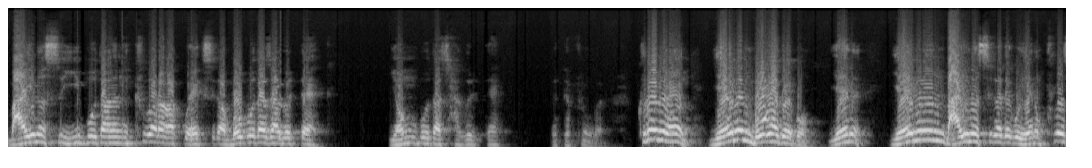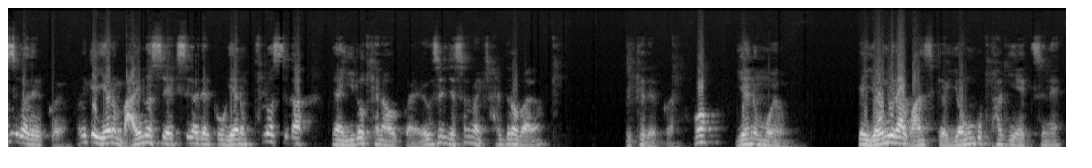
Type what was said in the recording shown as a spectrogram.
마이너스 2보다는 크거나 같고, x가 뭐보다 작을 때, 0보다 작을 때, 이렇게 푸는 거예요. 그러면, 얘는 뭐가 되고, 얘는, 얘는 마이너스가 되고, 얘는 플러스가 될 거예요. 그러니까 얘는 마이너스 x가 될 거고, 얘는 플러스가 그냥 이렇게 나올 거예요. 여기서 이제 설명 잘 들어봐요. 이렇게 될 거예요. 어? 얘는 뭐요? 0이라고 안 쓸게요. 0 곱하기 x네.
